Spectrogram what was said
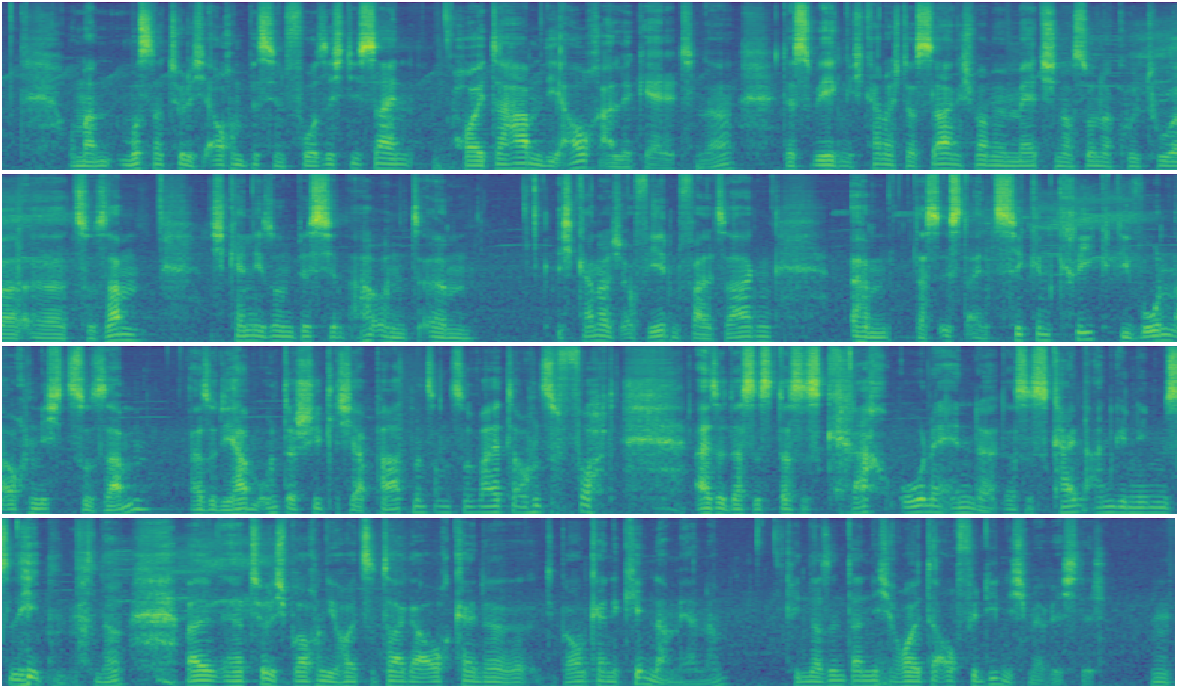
Und man muss natürlich auch ein bisschen vorsichtig sein. Heute haben die auch alle Geld. Ne? Deswegen, ich kann euch das sagen, ich war mit einem Mädchen aus so einer Kultur äh, zusammen. Ich kenne die so ein bisschen und ähm, ich kann euch auf jeden Fall sagen, ähm, das ist ein Zickenkrieg, die wohnen auch nicht zusammen. Also die haben unterschiedliche Apartments und so weiter und so fort. Also das ist, das ist Krach ohne Ende. Das ist kein angenehmes Leben. Ne? Weil äh, natürlich brauchen die heutzutage auch keine, die brauchen keine Kinder mehr. Ne? Kinder sind dann nicht heute auch für die nicht mehr wichtig. Hm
